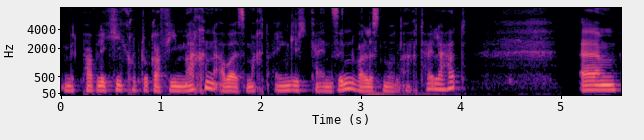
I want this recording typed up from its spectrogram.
mit Public Key Kryptographie machen, aber es macht eigentlich keinen Sinn, weil es nur Nachteile hat. Ähm,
